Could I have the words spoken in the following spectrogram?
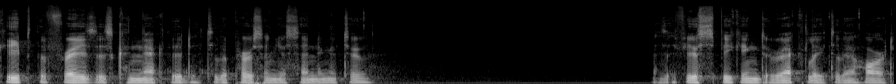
Keep the phrases connected to the person you're sending it to, as if you're speaking directly to their heart.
